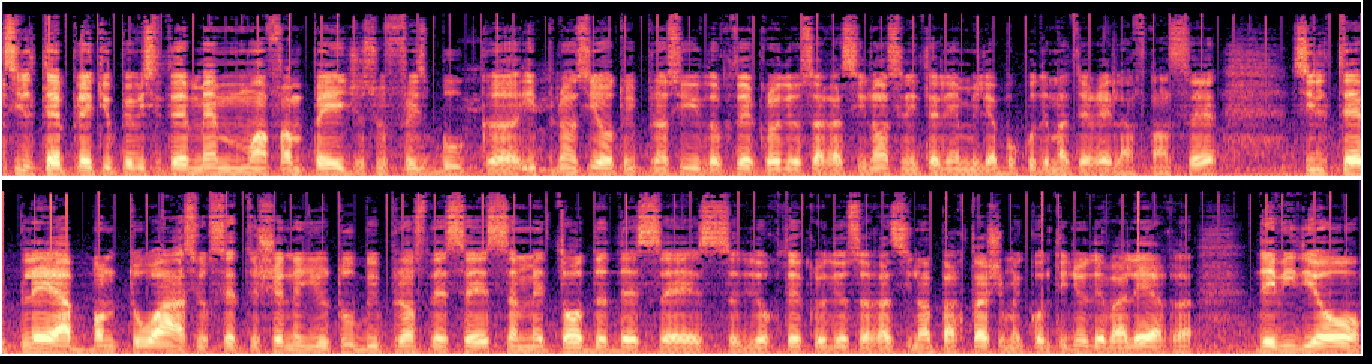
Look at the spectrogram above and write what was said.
s'il te plaît, tu peux visiter même mon fanpage sur Facebook, euh, Hypnosie, auto-hypnosie, Dr Claudio Saracino, c'est en italien, mais il y a beaucoup de matériel en français. S'il te plaît, abonne-toi sur cette chaîne YouTube Hypnose DCS, méthode DCS du Dr Claudio Saracino, partage mes contenus de valeurs, des vidéos,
